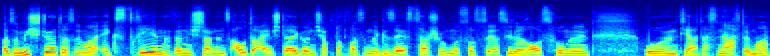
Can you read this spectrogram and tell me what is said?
Also mich stört das immer extrem, wenn ich dann ins Auto einsteige und ich habe noch was in der Gesäßtasche und muss das zuerst wieder rausfummeln. Und ja, das nervt immer.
